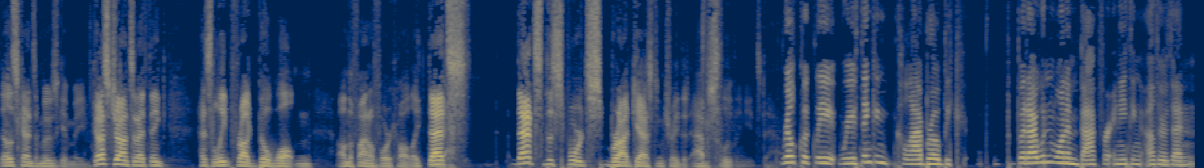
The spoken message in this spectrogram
those kinds of moves get made. Gus Johnson, I think, has leapfrogged Bill Walton on the Final Four call. Like that's that's the sports broadcasting trade that absolutely needs to happen. Real quickly, were you thinking Calabro? Bec- but I wouldn't want him back for anything other than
